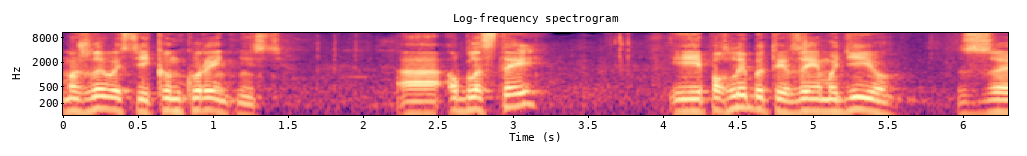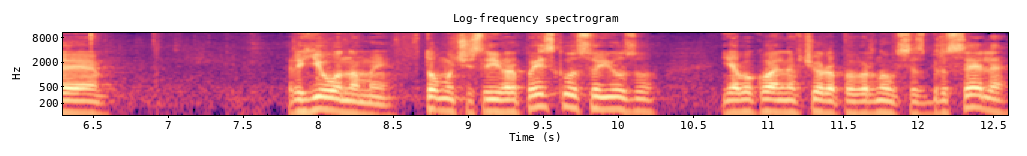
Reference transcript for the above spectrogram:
можливості і конкурентність областей і поглибити взаємодію з регіонами, в тому числі Європейського Союзу. Я буквально вчора повернувся з Брюсселя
